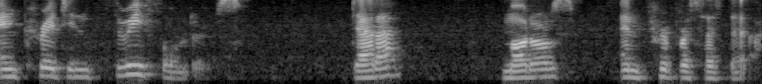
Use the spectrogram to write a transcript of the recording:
and creating three folders, data, models, and preprocessed data.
